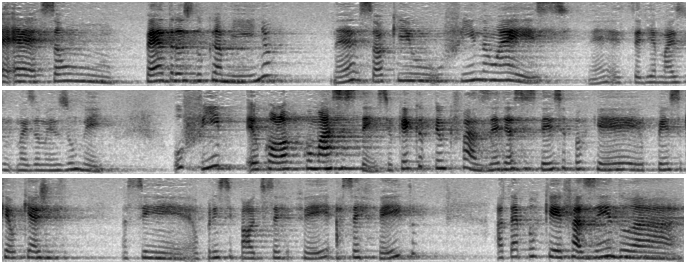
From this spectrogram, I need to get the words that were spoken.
é, é, são pedras do caminho, né? só que o, o fim não é esse, né? seria mais, mais ou menos o meio. O fim eu coloco como assistência. O que, é que eu tenho que fazer de assistência? Porque eu penso que é o que a gente, assim, é o principal de ser fei, a ser feito. Até porque fazendo a,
